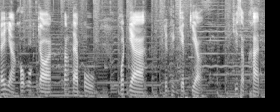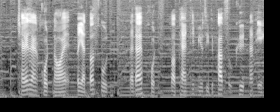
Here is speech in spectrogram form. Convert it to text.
ได้อย่างครบวงจร ตั้งแต่ปลูกพ่นยาจนถึงเก็บเกี่ยว ที่สำคัญใช้แรงคนน้อยประหยัดต้นทุน และได้ผลตอบแทนที่มีประสิทธิภาพสูงขึ้นนั่นเอง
